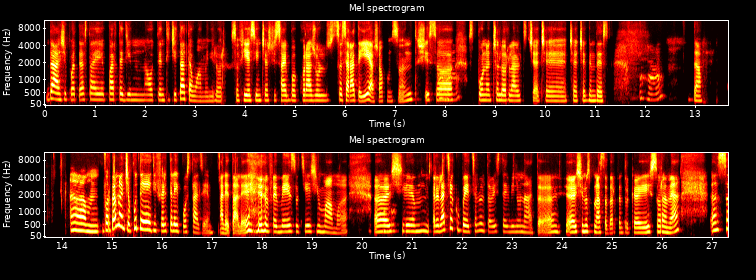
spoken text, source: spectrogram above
Da, și poate asta e parte din autenticitatea oamenilor, să fie sincer și să aibă curajul să se arate ei așa cum sunt și să uh-huh. spună celorlalți ceea ce, ceea ce gândesc. Uh-huh. Da. Um, vorbeam la început de diferitele ipostaze ale tale, femeie, soție și mamă. Uh, uh-huh. Și um, relația cu băiețelul tău este minunată. Uh, și nu spun asta doar pentru că ești sora mea. Însă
